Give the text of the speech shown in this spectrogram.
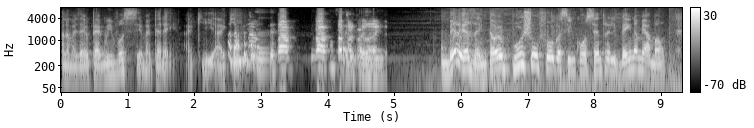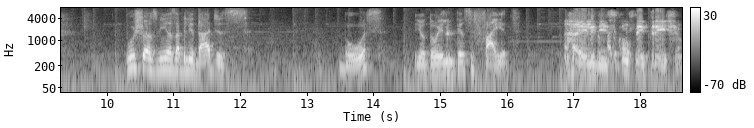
Ah não, mas aí eu pego em você, mas peraí. Aqui, aqui. Ah, dá pra Não, fazer. dá, dá, tá tranquilo ainda. Beleza, então eu puxo um fogo assim, concentro ele bem na minha mão. Puxo as minhas habilidades boas e eu dou ele intensified. Aí ele diz, Fireball. concentration.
